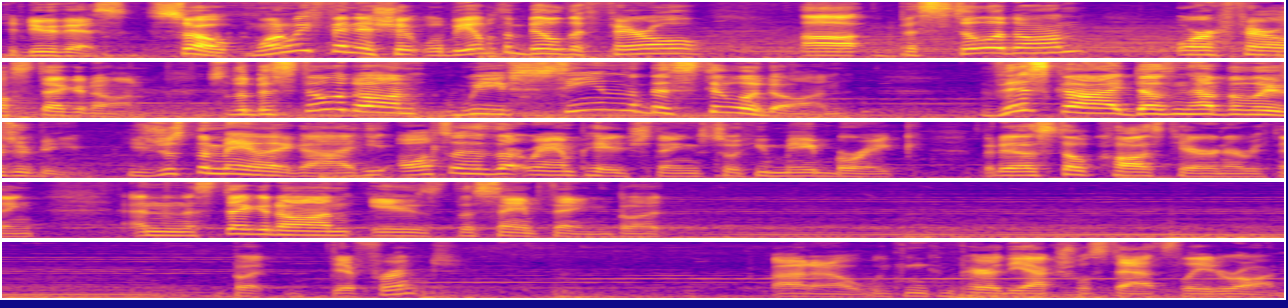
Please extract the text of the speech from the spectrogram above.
to do this. So when we finish it, we'll be able to build a feral uh, Bastiladon or a feral Stegodon. So the Bastiladon, we've seen the Bastiladon. This guy doesn't have the laser beam. He's just the melee guy. He also has that rampage thing, so he may break, but it has still cause tear and everything. And then the Stegodon is the same thing, but but different. I don't know. We can compare the actual stats later on.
